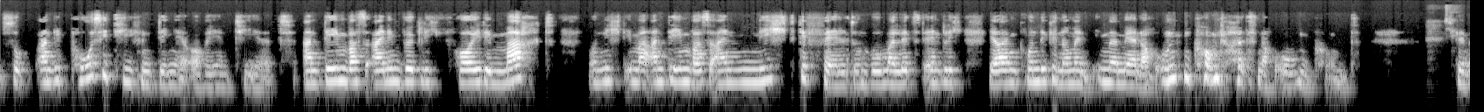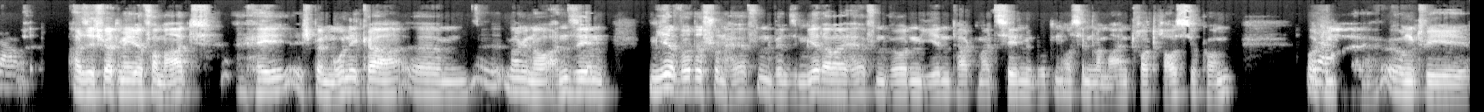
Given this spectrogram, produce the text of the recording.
so an die positiven Dinge orientiert, an dem, was einem wirklich Freude macht und nicht immer an dem, was einem nicht gefällt und wo man letztendlich ja im Grunde genommen immer mehr nach unten kommt, als nach oben kommt. Genau. Also ich werde mir Ihr Format, hey, ich bin Monika, ähm, immer genau ansehen mir würde es schon helfen, wenn Sie mir dabei helfen würden, jeden Tag mal zehn Minuten aus dem normalen Trott rauszukommen und ja. mal irgendwie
